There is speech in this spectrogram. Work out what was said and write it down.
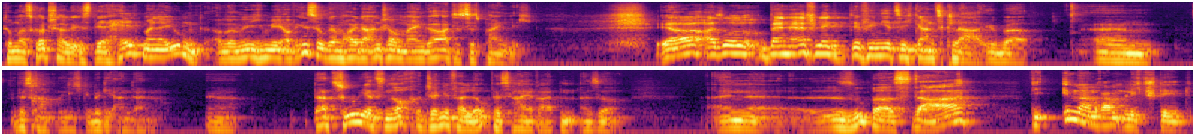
Thomas Gottschalk ist der Held meiner Jugend, aber wenn ich mir auf Instagram heute anschaue, mein Gott, ist das peinlich. Ja, also Ben Affleck definiert sich ganz klar über ähm, das Rampenlicht, über die anderen. Ja. Dazu jetzt noch Jennifer Lopez heiraten, also ein äh, Superstar, die immer im Rampenlicht steht.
